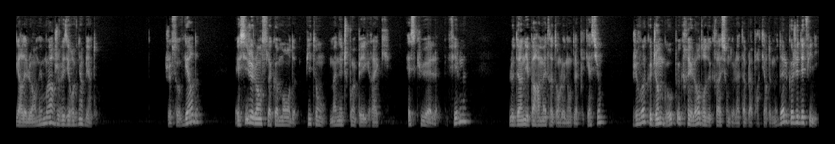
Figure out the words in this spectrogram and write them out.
Gardez-le en mémoire, je vais y revenir bientôt. Je sauvegarde et si je lance la commande python manage.py sql film, le dernier paramètre étant le nom de l'application, je vois que Django peut créer l'ordre de création de la table à partir de modèles que j'ai définis.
